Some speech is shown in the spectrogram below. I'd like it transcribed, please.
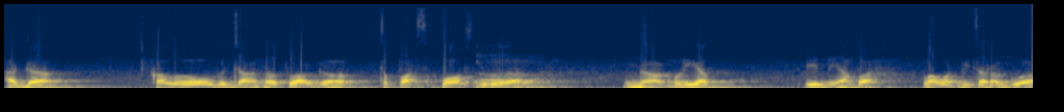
agak kalau bercanda tuh agak cepat ceplos gitu lah Ah. nggak ngelihat ini apa lawan bicara gue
